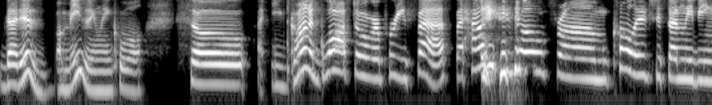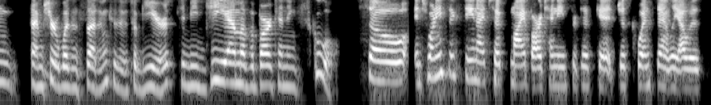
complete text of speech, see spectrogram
That is amazingly cool. So you kind of glossed over pretty fast, but how did you go from college to suddenly being, I'm sure it wasn't sudden because it took years, to be GM of a bartending school? So in 2016, I took my bartending certificate. Just coincidentally, I was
